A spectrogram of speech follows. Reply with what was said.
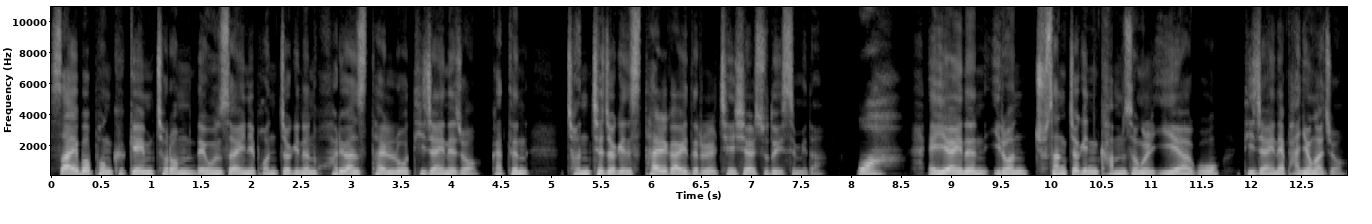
사이버펑크 게임처럼 네온사인이 번쩍이는 화려한 스타일로 디자인해줘. 같은 전체적인 스타일 가이드를 제시할 수도 있습니다. 와, AI는 이런 추상적인 감성을 이해하고 디자인에 반영하죠.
